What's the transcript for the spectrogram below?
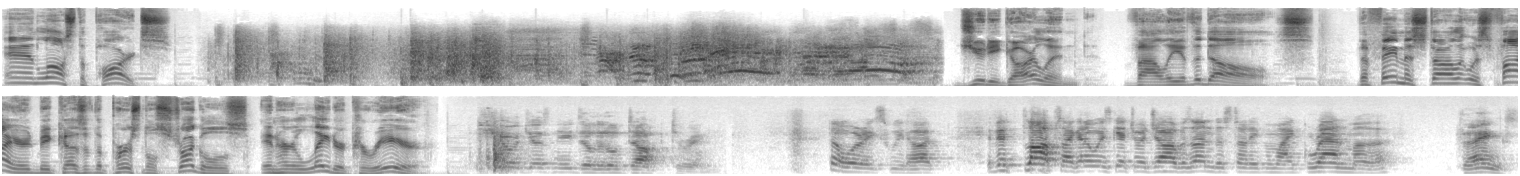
and lost the parts. Judy Garland, Valley of the Dolls. The famous starlet was fired because of the personal struggles in her later career. Show just needs a little doctoring. Don't worry, sweetheart. If it flops, I can always get you a job as understudy for my grandmother. Thanks.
